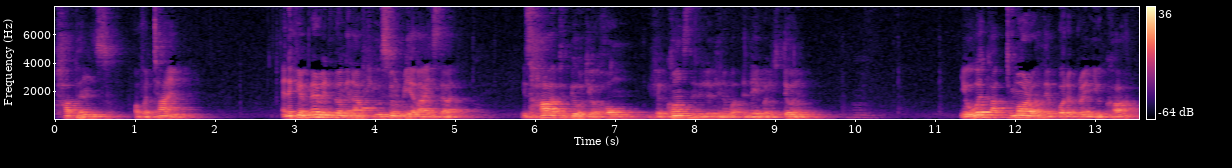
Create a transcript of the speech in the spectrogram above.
happens over time. And if you're married long enough, you will soon realize that it's hard to build your home if you're constantly looking at what the neighbor is doing. You wake up tomorrow and they've bought a brand new car.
